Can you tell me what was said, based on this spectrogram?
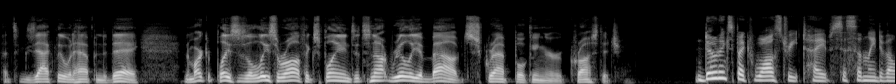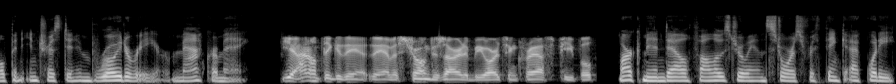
that's exactly what happened today. And the marketplace's Alisa Roth explains it's not really about scrapbooking or cross stitching. Don't expect Wall Street types to suddenly develop an interest in embroidery or macrame. Yeah, I don't think they they have a strong desire to be arts and crafts people. Mark Mandel follows Jo-Ann Stores for Think Equity.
